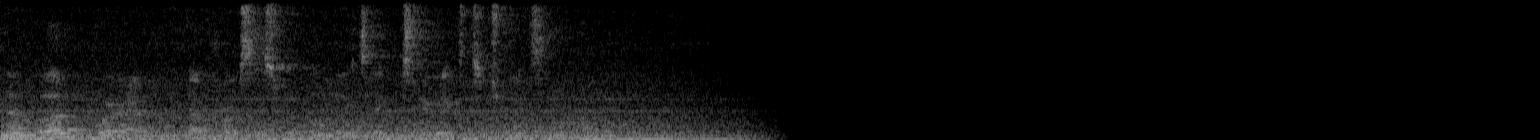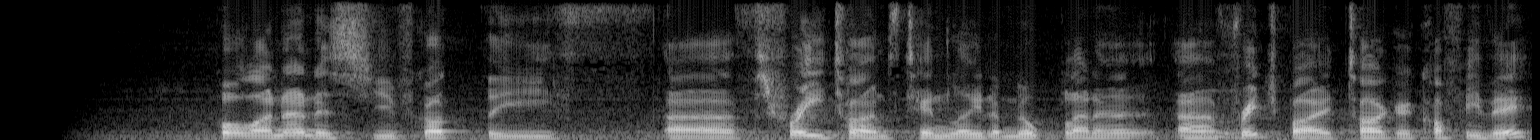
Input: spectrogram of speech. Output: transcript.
member, where that process would normally take two weeks to train someone. Paul, I notice you've got the uh, three times 10 litre milk bladder uh, mm. fridge by Tiger Coffee there.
